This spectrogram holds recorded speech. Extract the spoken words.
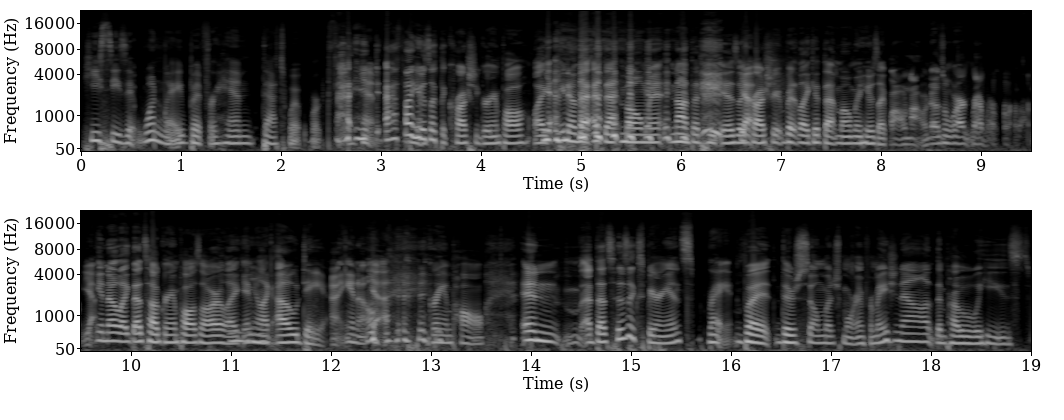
he sees it one way, but for him, that's what worked for him. I thought he was like the crotchety grandpa, like you know that at that moment. Not that he is a Yeah. crotchety, but like at that moment, he was like, "Well, no, it doesn't work." Yeah. you know, like that's how grandpas are. Like, and you're mm-hmm. like, "Oh, damn," you know, Yeah. grandpa, and uh, that's his experience. right. But there's so much more information out than probably he's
